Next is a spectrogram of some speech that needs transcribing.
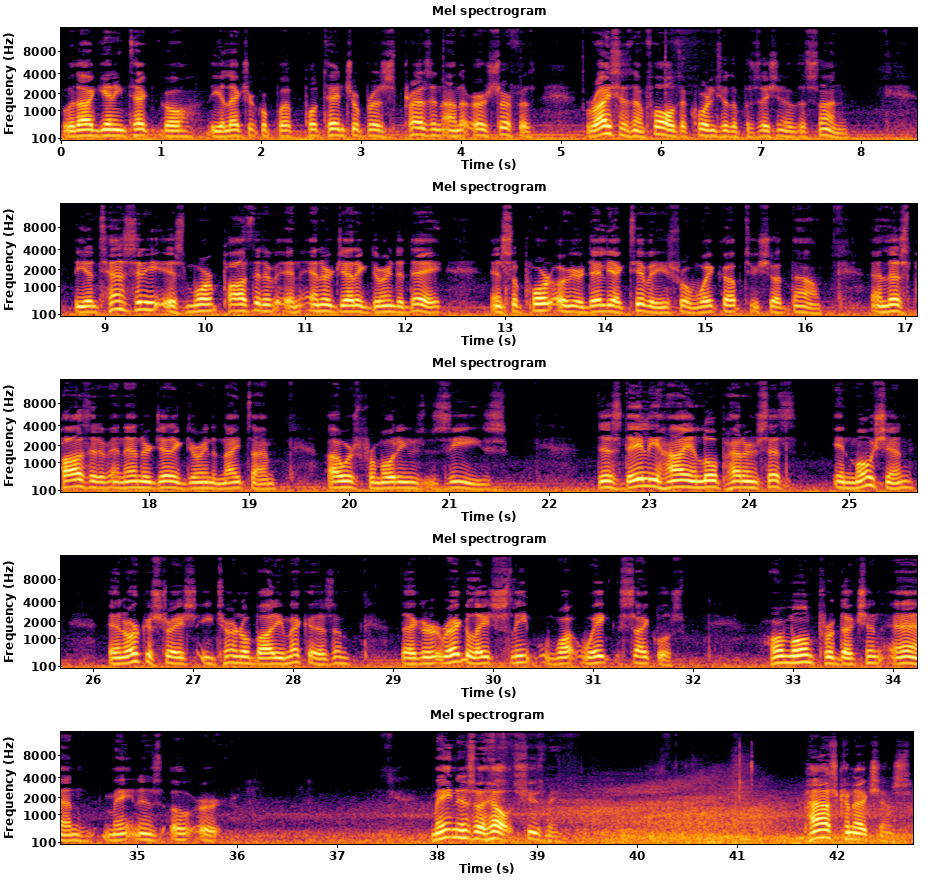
Without getting technical, the electrical potential present on the Earth's surface rises and falls according to the position of the sun. The intensity is more positive and energetic during the day in support of your daily activities from wake up to shut down, and less positive and energetic during the nighttime hours promoting Z's. This daily high and low pattern sets in motion and orchestrates eternal body mechanism that regulates sleep wake cycles, hormone production, and maintenance of earth. Maintenance of health, excuse me. Past connections.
